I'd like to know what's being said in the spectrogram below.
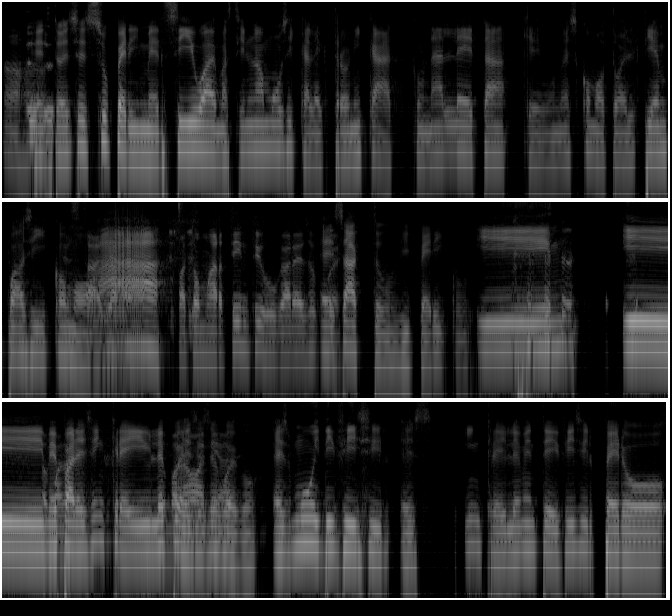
Ajá. Entonces es súper inmersivo, además tiene una música electrónica con una aleta que uno es como todo el tiempo así como... ¡ah! Para tomar tinto y jugar eso, pues. Exacto, y perico. Y, y me parece increíble pues ese juego. Es muy difícil, es increíblemente difícil, pero,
